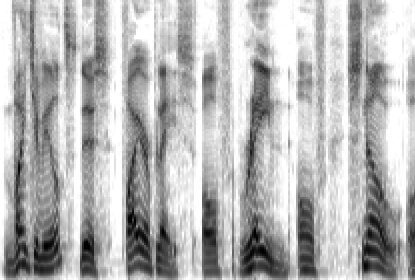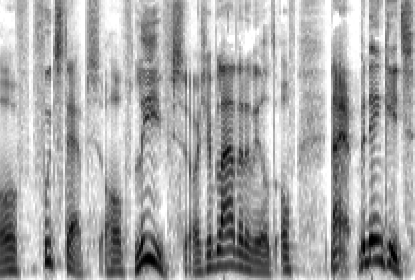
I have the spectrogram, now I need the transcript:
wat je wilt. Dus fireplace of rain of snow of footsteps of leaves als je bladeren wilt. Of nou ja, bedenk iets.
